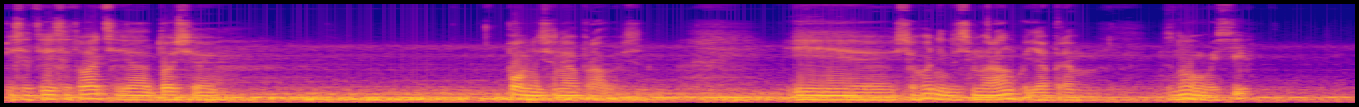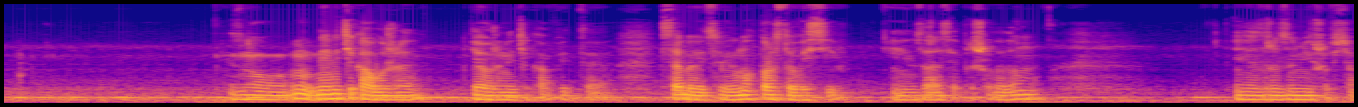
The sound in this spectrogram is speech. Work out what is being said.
Після цієї ситуації я досі повністю не оправився. І сьогодні до 7 ранку я прям знову висів. Знову, ну, я не тікав уже, я вже не тікав від е, себе, від своїх просто висів. І зараз я прийшов додому. І я зрозумів, що все.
